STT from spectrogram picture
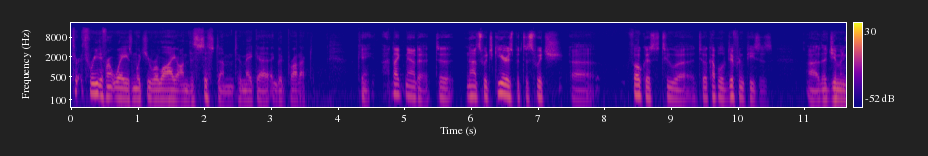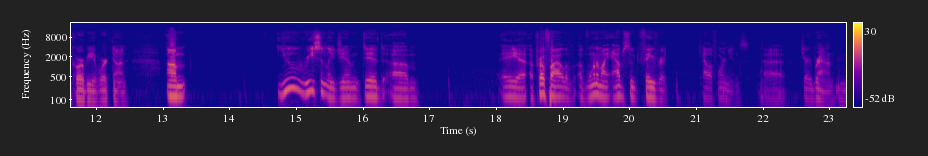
th- three different ways in which you rely on the system to make a, a good product. Okay, I'd like now to, to not switch gears, but to switch uh, focus to uh, to a couple of different pieces uh, that Jim and Corby have worked on. Um, you recently, Jim, did um, a, uh, a profile of, of one of my absolute favorite Californians, uh, Jerry Brown. Mm-hmm.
